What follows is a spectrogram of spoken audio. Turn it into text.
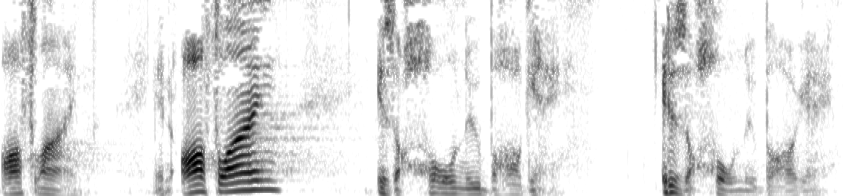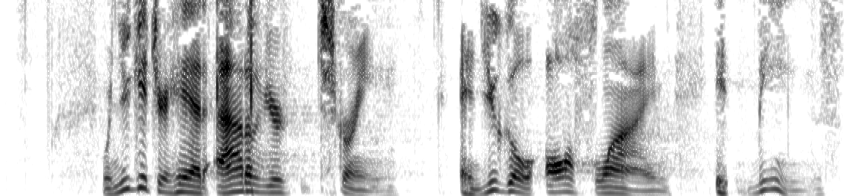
Offline. And offline is a whole new ball game. It is a whole new ball game. When you get your head out of your screen and you go offline, it means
